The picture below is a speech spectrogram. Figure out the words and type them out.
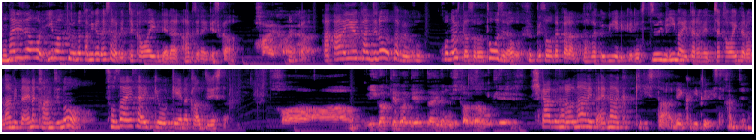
モナリザを今風の髪型にしたらめっちゃ可愛いみたいな、あるじゃないですか。はいはいはなんか、あああいう感じの、多分こ、この人はその当時の服装だからダサく見えるけど、普通に今いたらめっちゃ可愛いんだろうな、みたいな感じの、素材最強系な感じでした。い。はあ、磨けば現代でも光るだろう系。光るだろうな、みたいな、くっきりした、で、クリクリした感じの。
